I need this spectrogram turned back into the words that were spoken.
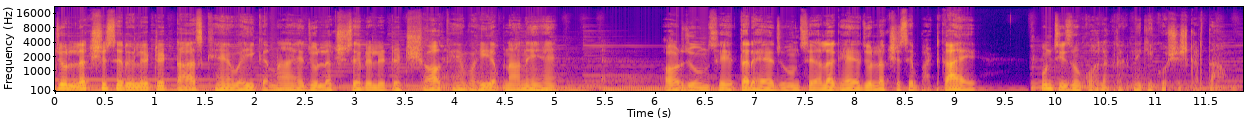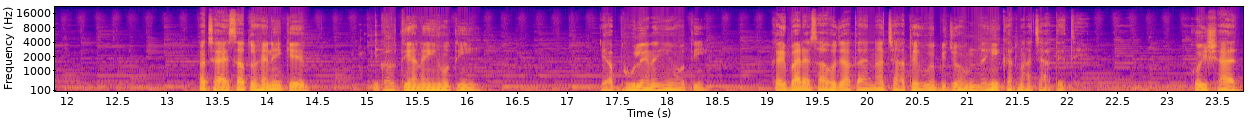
जो लक्ष्य से रिलेटेड टास्क हैं, वही करना है, जो लक्ष्य से रिलेटेड शौक हैं, वही अपनाने हैं। और जो उनसे इतर है, जो उनसे अलग है, जो लक्ष्य से भटकाए उन चीज़ों को अलग रखने की कोशिश करता हूँ। अच्छा ऐसा तो है नहीं कि गलतियाँ नहीं होती या भूलें नहीं होती। कई बार ऐसा हो जाता है ना चाहते हुए भी जो हम नहीं करना चाहते थे। कोई शायद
